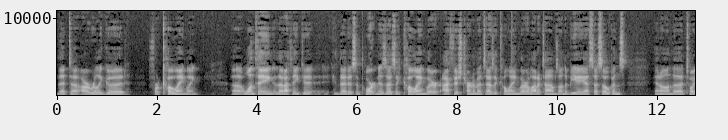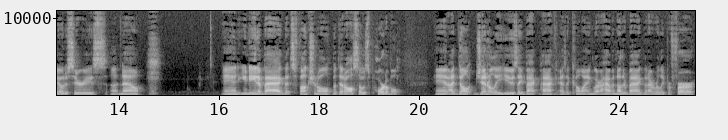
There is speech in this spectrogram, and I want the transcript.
that uh, are really good for co-angling. Uh, one thing that I think uh, that is important is as a co-angler, I fish tournaments as a co-angler a lot of times on the BASS Opens and on the Toyota Series uh, now. And you need a bag that's functional, but that also is portable. And I don't generally use a backpack as a co-angler. I have another bag that I really prefer,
